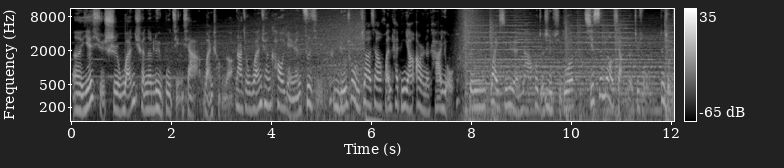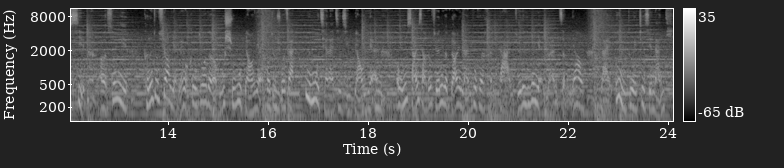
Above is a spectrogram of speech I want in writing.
嗯，也许是完全的绿布景下完成的，那就完全靠演员自己。比如说，我们知道像《环太平洋二》呢，它有跟外星人呐，或者是许多奇思妙想的这种对手戏，呃，所以。可能就需要演员有更多的无实物表演，或者说在绿幕前来进行表演。我们想一想，都觉得那个表演难度会很大。你觉得一个演员怎么样来应对这些难题？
